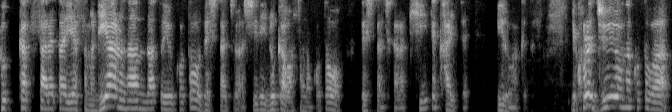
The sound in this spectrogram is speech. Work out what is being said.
復活されたイエス様、リアルなんだということを弟子たちは知り、ルカはそのことを弟子たちから聞いて書いているわけです。で、これ重要なことは、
